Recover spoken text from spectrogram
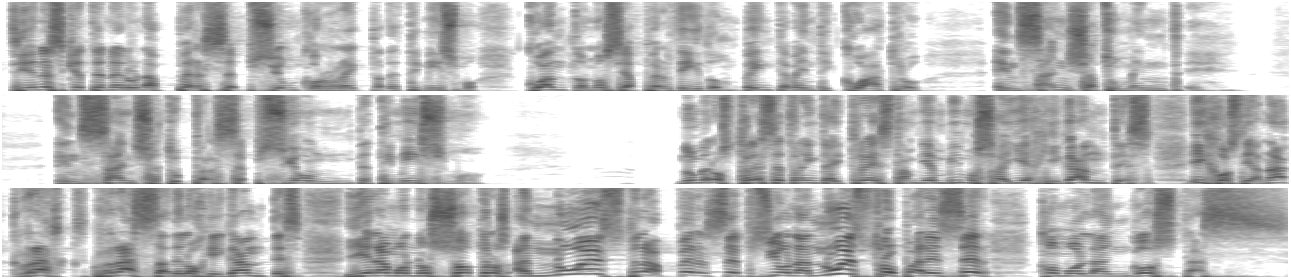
Tienes que tener una percepción correcta de ti mismo. ¿Cuánto no se ha perdido? 2024 ensancha tu mente, ensancha tu percepción de ti mismo. Números 13:33 también vimos ahí a gigantes, hijos de Anac, raza de los gigantes, y éramos nosotros a nuestra percepción, a nuestro parecer, como langostas.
